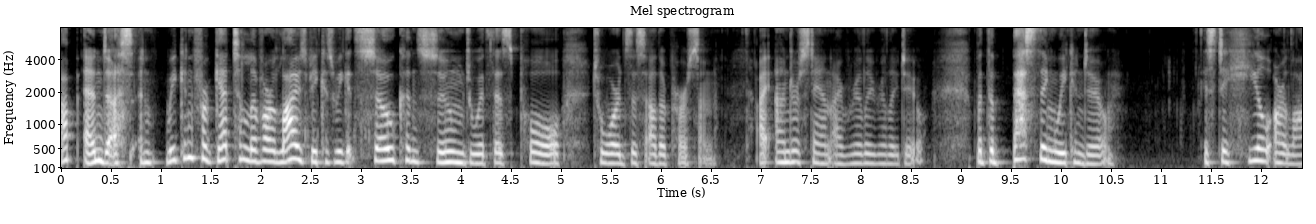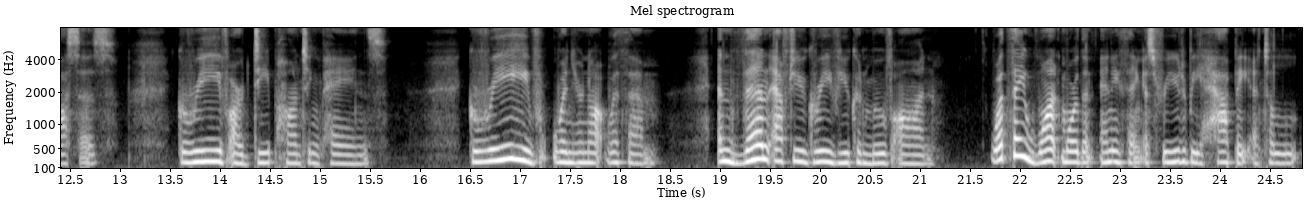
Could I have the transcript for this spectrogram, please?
upend us and we can forget to live our lives because we get so consumed with this pull towards this other person. I understand, I really, really do. But the best thing we can do is to heal our losses, grieve our deep haunting pains, Grieve when you're not with them. And then after you grieve, you can move on. What they want more than anything is for you to be happy and to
